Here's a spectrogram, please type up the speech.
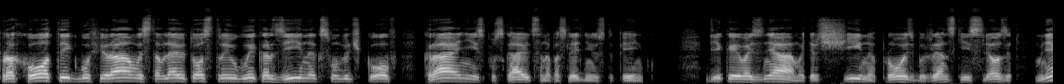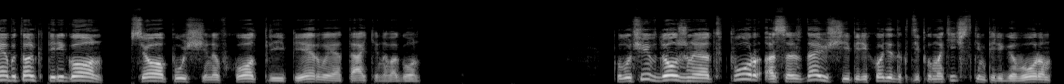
проходы к буферам выставляют острые углы корзинок, сундучков, крайние спускаются на последнюю ступеньку. Дикая возня, матерщина, просьбы, женские слезы. Мне бы только перегон. Все опущено в ход при первой атаке на вагон. Получив должный отпор, осаждающие переходят к дипломатическим переговорам,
